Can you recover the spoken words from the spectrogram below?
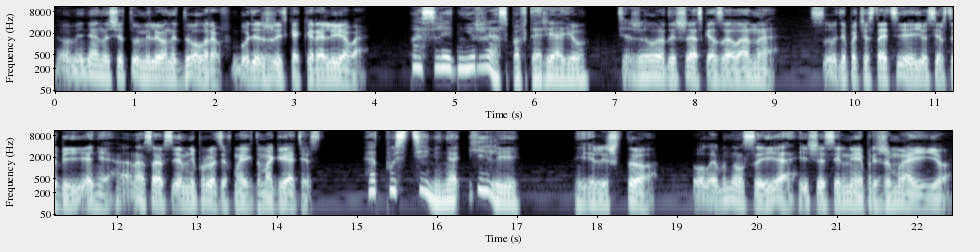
у меня на счету миллионы долларов, будешь жить как королева». «Последний раз повторяю», — тяжело дыша сказала она. Судя по частоте ее сердцебиения, она совсем не против моих домогательств. «Отпусти меня, или...» «Или что?» Улыбнулся я, еще сильнее прижимая ее.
